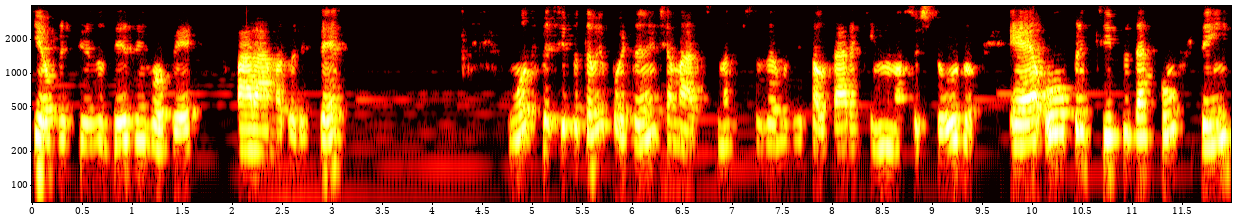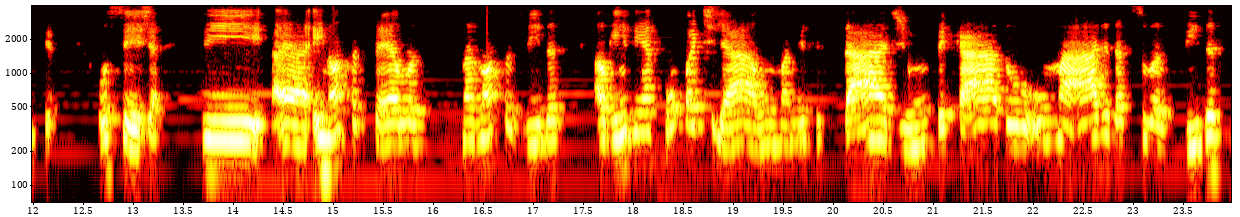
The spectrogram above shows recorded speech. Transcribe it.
que eu preciso desenvolver para amadurecer? Um outro princípio tão importante, amados, que nós precisamos ressaltar aqui no nosso estudo é o princípio da confidência. Ou seja, se uh, em nossas células, nas nossas vidas, alguém venha compartilhar uma necessidade, um pecado, uma área das suas vidas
